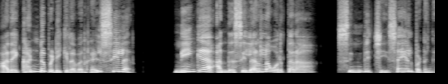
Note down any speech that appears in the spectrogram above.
அதை கண்டுபிடிக்கிறவர்கள் சிலர். நீங்க அந்த சிலர்ல ஒருத்தரா? சிந்திச்சு செயல்படுங்க.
